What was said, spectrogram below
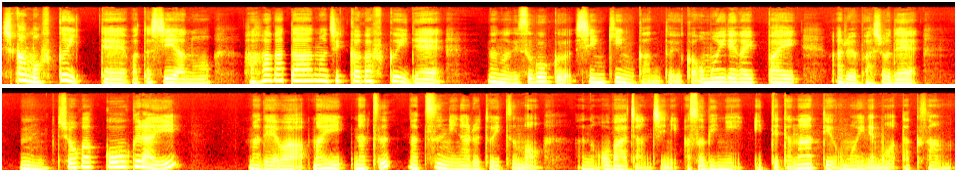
しかも福井って私、あの、母方の実家が福井で、なのですごく親近感というか思い出がいっぱいある場所で、うん、小学校ぐらいまでは毎夏、夏になるといつもあのおばあちゃん家に遊びに行ってたなっていう思い出もたくさん、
